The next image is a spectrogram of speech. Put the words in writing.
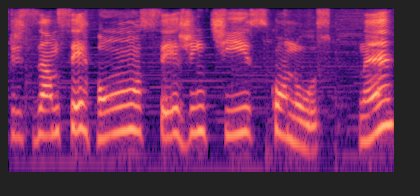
precisamos ser bons, ser gentis conosco, né?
